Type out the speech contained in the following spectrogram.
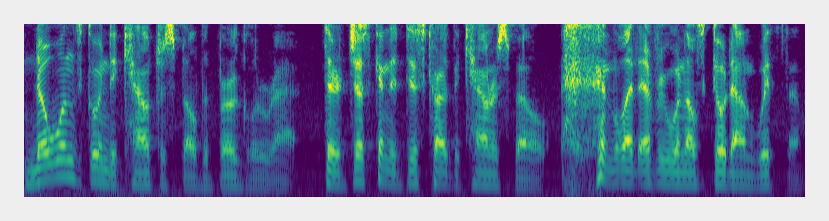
no one's going to counterspell the burglar rat. They're just going to discard the counterspell and let everyone else go down with them.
